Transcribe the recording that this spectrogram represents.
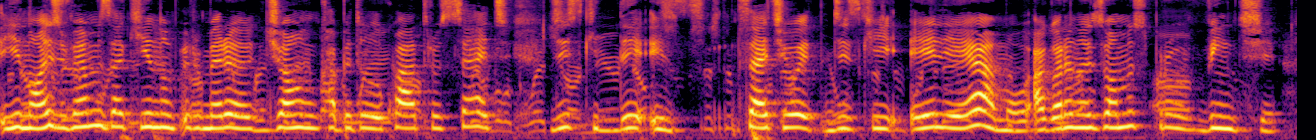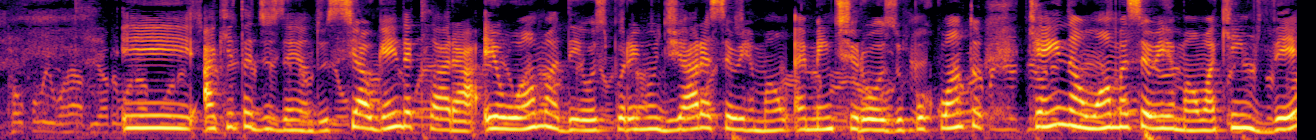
e nós vemos aqui no 1 João capítulo 4, 7, diz que de, 7, 8, diz que ele é amor. Agora nós vamos para o 20. E aqui está dizendo: se alguém declarar eu amo a Deus, porém odiar a seu irmão, é mentiroso, porquanto quem não ama seu irmão, a quem vê,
